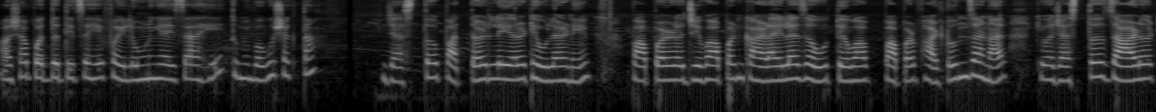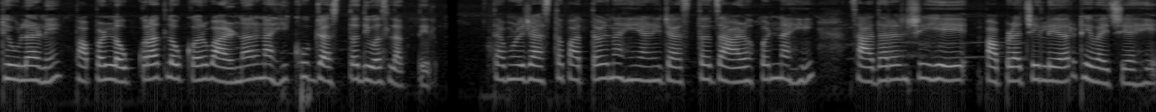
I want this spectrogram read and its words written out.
अशा पद्धतीचं हे फैलवून घ्यायचं आहे. तुम्ही बघू शकता. जास्त पातळ लेयर ठेवल्याने पापड जेव्हा आपण काढायला जाऊ तेव्हा पापड फाटून जाणार किंवा जास्त जाड ठेवल्याने पापड लवकरात लवकर वाळणार नाही खूप जास्त दिवस लागतील. त्यामुळे जास्त पातळ नाही आणि जास्त जाळ पण नाही. साधारणशी हे पापडाची लेअर ठेवायची आहे.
